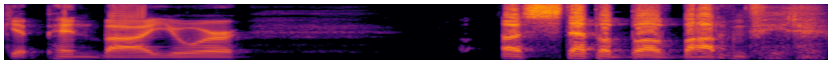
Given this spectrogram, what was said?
get pinned by your a step above bottom feeder.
